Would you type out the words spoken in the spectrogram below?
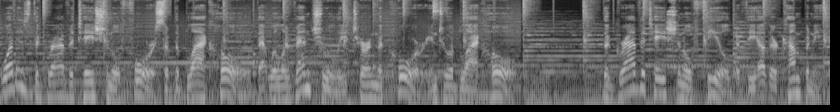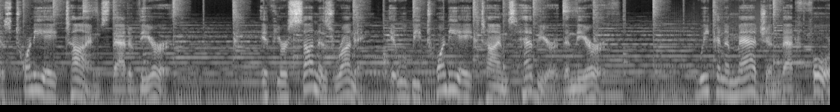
What is the gravitational force of the black hole that will eventually turn the core into a black hole? The gravitational field of the other company is 28 times that of the Earth. If your sun is running, it will be 28 times heavier than the Earth. We can imagine that for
